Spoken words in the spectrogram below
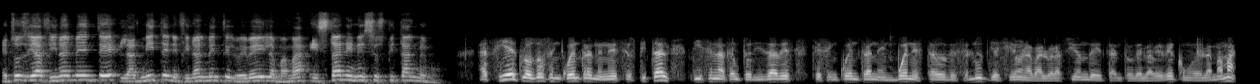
Entonces ya finalmente la admiten y finalmente el bebé y la mamá están en ese hospital, Memo. Así es, los dos se encuentran en ese hospital. Dicen las autoridades que se encuentran en buen estado de salud. Ya hicieron la valoración de tanto de la bebé como de la mamá.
